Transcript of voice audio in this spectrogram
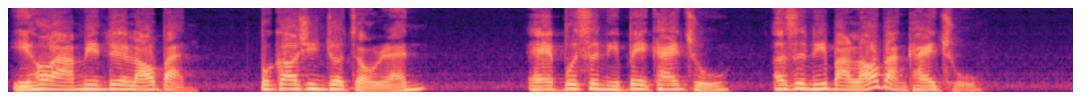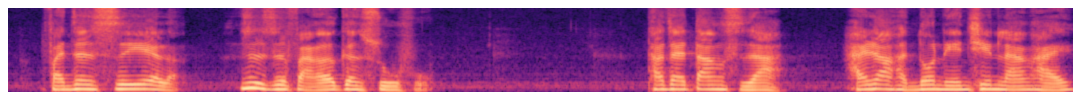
以后啊，面对老板不高兴就走人，哎，不是你被开除，而是你把老板开除。反正失业了，日子反而更舒服。他在当时啊，还让很多年轻男孩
